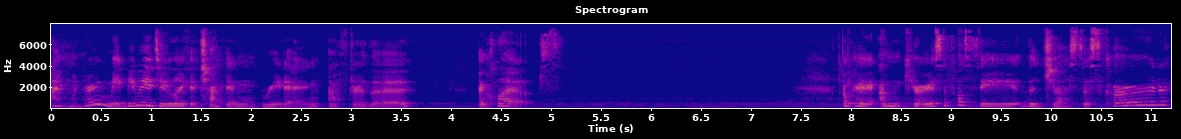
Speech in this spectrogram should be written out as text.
I'm wondering maybe we do like a check-in reading after the eclipse. Okay, I'm curious if I'll see the Justice card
